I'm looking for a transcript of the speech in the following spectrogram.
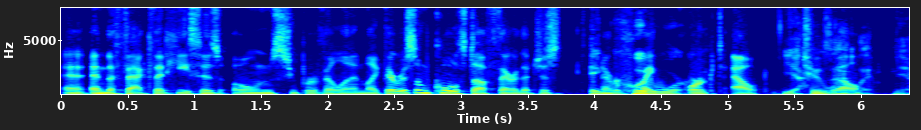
and, and, the fact that he's his own supervillain. Like there was some cool stuff there that just it never quite work. worked out yeah, too exactly. well. Yeah.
